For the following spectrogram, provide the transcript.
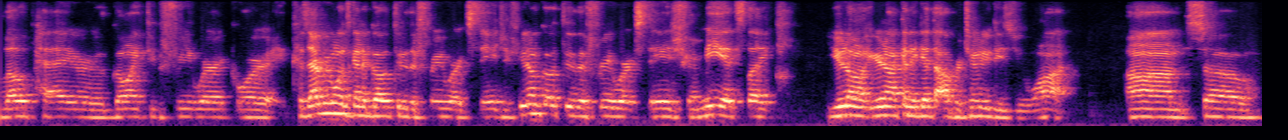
low pay or going through free work or because everyone's gonna go through the free work stage. If you don't go through the free work stage, for me it's like you don't you're not gonna get the opportunities you want. Um, so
